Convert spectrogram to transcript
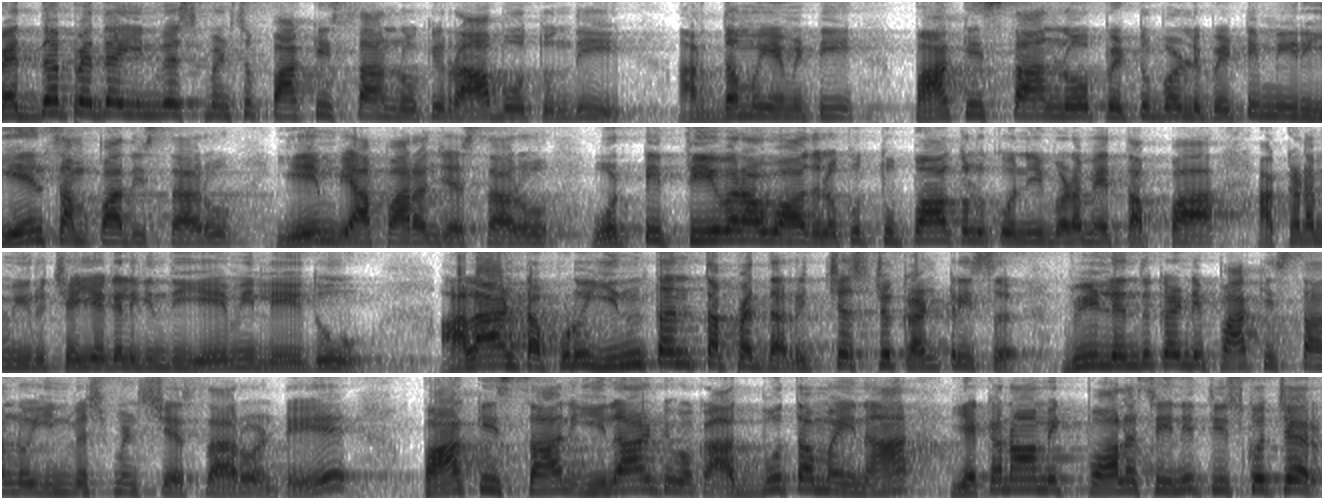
పెద్ద పెద్ద ఇన్వెస్ట్మెంట్స్ పాకిస్తాన్లోకి రాబోతుంది. అర్థం ఏమిటి? పాకిస్తాన్లో పెట్టుబడులు పెట్టి మీరు ఏం సంపాదిస్తారు? ఏం వ్యాపారం చేస్తారు? ఒట్టి తీవ్రవాదులకు తుపాకులు కొనివ్వడమే తప్ప అక్కడ మీరు చేయగలిగింది ఏమీ లేదు. అలాంటప్పుడు ఇంతంత పెద్ద రిచెస్ట్ కంట్రీస్ వీళ్ళు ఎందుకండి పాకిస్తాన్లో ఇన్వెస్ట్మెంట్స్ చేస్తారు అంటే పాకిస్తాన్ ఇలాంటి ఒక అద్భుతమైన ఎకనామిక్ పాలసీని తీసుకొచ్చారు.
